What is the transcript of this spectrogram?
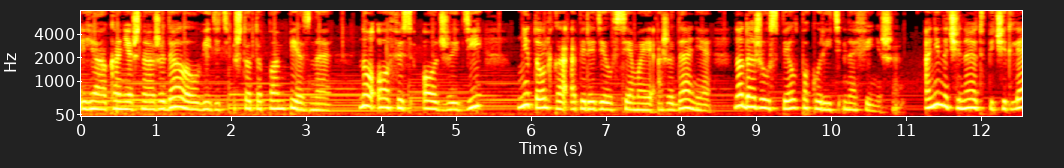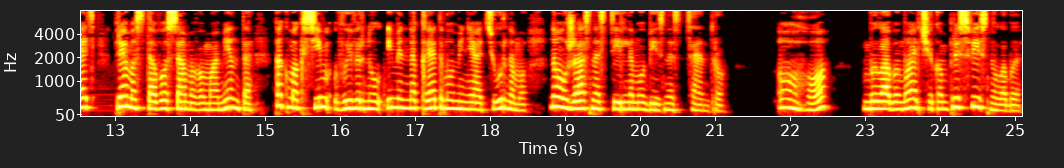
я, конечно, ожидала увидеть что-то помпезное, но офис OGD не только опередил все мои ожидания, но даже успел покурить на финише. Они начинают впечатлять прямо с того самого момента, как Максим вывернул именно к этому миниатюрному, но ужасно стильному бизнес-центру. Ого! Была бы мальчиком, присвистнула бы.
